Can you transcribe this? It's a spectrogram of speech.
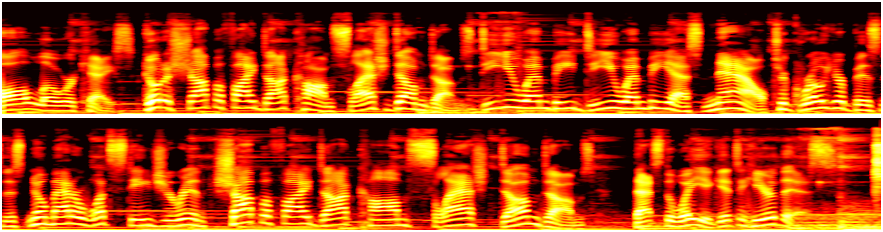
all lowercase. Go to shopify.com slash dumdums, D-U-M-B, D-U-M-B-S, now to grow your business no matter what stage you're in. Shopify.com slash dumdums. That's the way you get to hear this.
